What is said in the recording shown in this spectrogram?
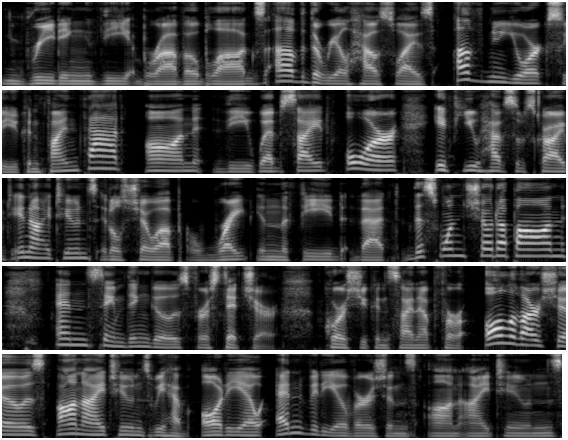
reading the Bravo blogs of The Real Housewives of New York, so you can find that on the website. Or if you have subscribed in iTunes, it'll show up right in the feed that this one showed up on. And same thing goes for Stitcher. Of course, you can sign up for all of our shows on iTunes. We have audio and video versions on iTunes,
